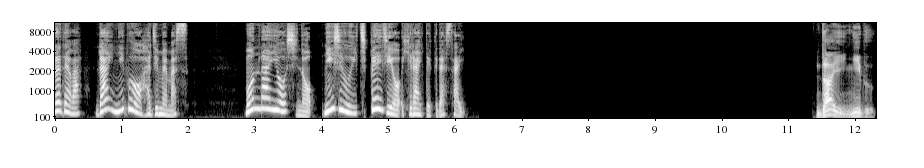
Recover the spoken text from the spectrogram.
れでは第2部を始めます。問題用紙の21ページを開いてください。第2部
